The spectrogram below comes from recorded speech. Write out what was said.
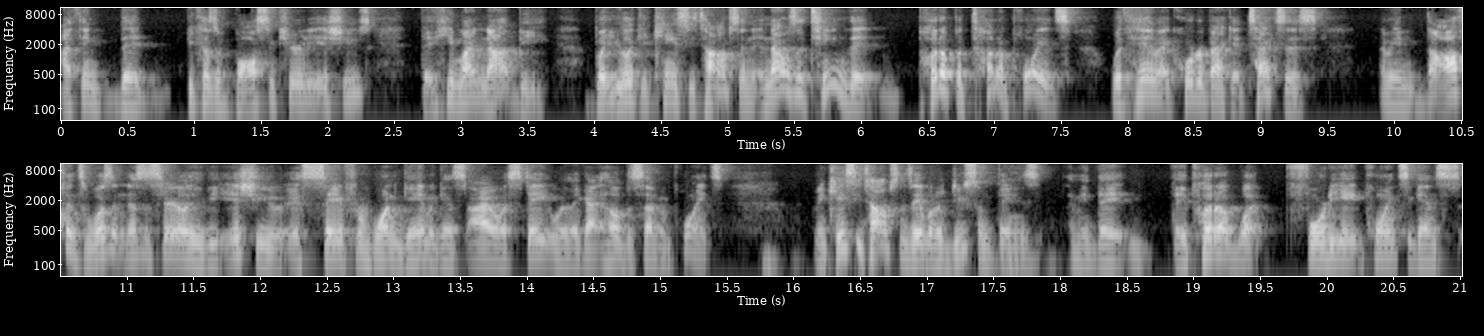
I think that because of ball security issues, that he might not be. But you look at Casey Thompson, and that was a team that put up a ton of points with him at quarterback at Texas. I mean, the offense wasn't necessarily the issue, save for one game against Iowa State where they got held to seven points. I mean, Casey Thompson's able to do some things. I mean, they they put up what 48 points against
